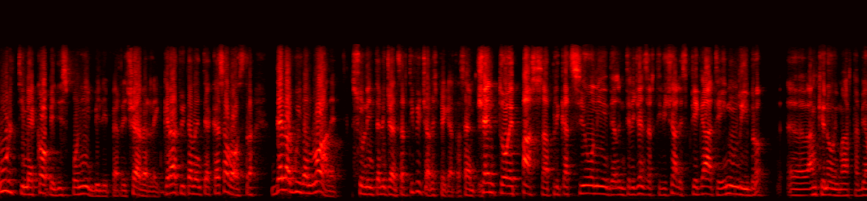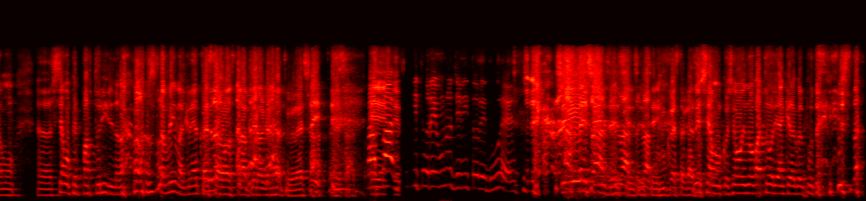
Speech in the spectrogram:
ultime copie disponibili per riceverle gratuitamente a casa vostra della guida annuale sull'intelligenza artificiale spiegata sempre. 100 e passa applicazioni dell'intelligenza artificiale spiegate in un libro. Eh, anche noi, Marta, abbiamo, eh, stiamo per partorire la nostra prima creatura. Questa è la nostra prima creatura, esatto. sì. esatto. Papà, e, genitore 1, genitore 2. sì, esatto, esatto, sì, esatto, sì, esatto. in questo caso. Noi siamo, siamo, innovatori anche da quel punto di vista.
